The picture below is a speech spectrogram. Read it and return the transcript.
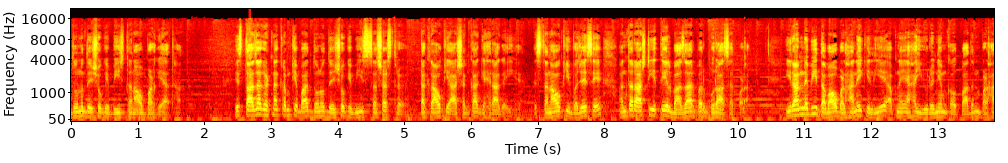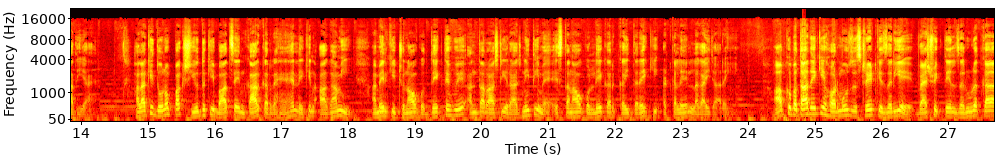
दोनों देशों के बीच तनाव बढ़ गया था। इस ताज़ा घटनाक्रम के बाद दोनों देशों के बीच सशस्त्र टकराव की आशंका गहरा गई है। इस तनाव की वजह से अंतर्राष्ट्रीय तेल बाज़ार पर बुरा असर पड़ा। ईरान ने भी दबाव बढ़ाने के लिए अपने यहाँ यूरेनियम का उत्पादन बढ़ा दिया है। हालाँकि दोनों पक्ष युद्ध की बात से इनकार कर रहे हैं, लेकिन आगामी अमेरिकी चुनाव को देखते हुए अंतर्राष्ट्रीय राजनीति में इस तनाव को लेकर कई तरह की अटकलें लगाई जा रही हैं। आपको बता दें कि हॉर्मोज स्ट्रेट के ज़रिए वैश्विक तेल ज़रूरत का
